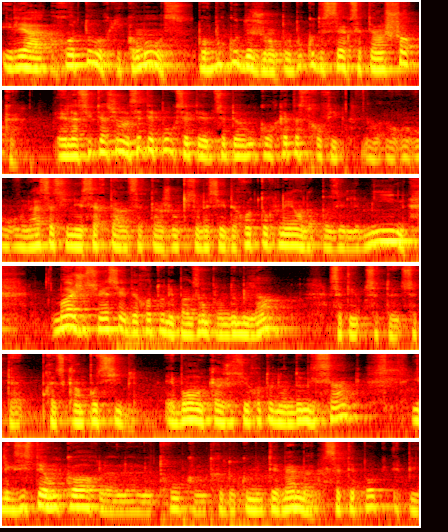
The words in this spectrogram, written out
il y a un retour qui commence. Pour beaucoup de gens, pour beaucoup de Serbes, c'était un choc. Et la situation à cette époque, c'était, encore catastrophique. On, a assassiné certains, certains gens qui ont essayé de retourner, on a posé les mines, moi, je suis essayé de retourner, par exemple, en 2001. C'était presque impossible. Et bon, quand je suis retourné en 2005, il existait encore le, le, trou entre deux communautés, même à cette époque. Et puis,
